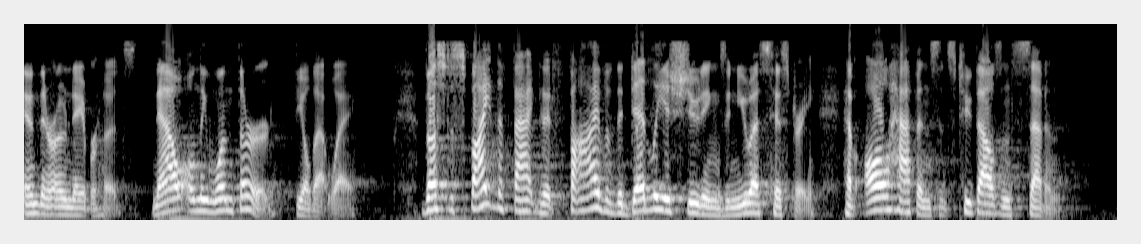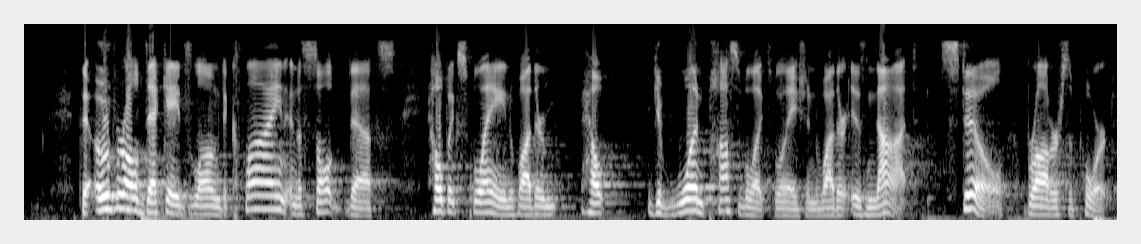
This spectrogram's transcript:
In their own neighborhoods. Now only one third feel that way. Thus, despite the fact that five of the deadliest shootings in U.S. history have all happened since 2007, the overall decades long decline in assault deaths help explain why there, help give one possible explanation why there is not still broader support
